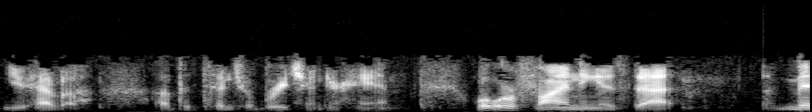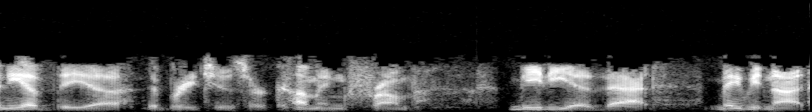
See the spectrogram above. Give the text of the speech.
you have a, a potential breach on your hand. What we're finding is that many of the uh, the breaches are coming from media that maybe not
